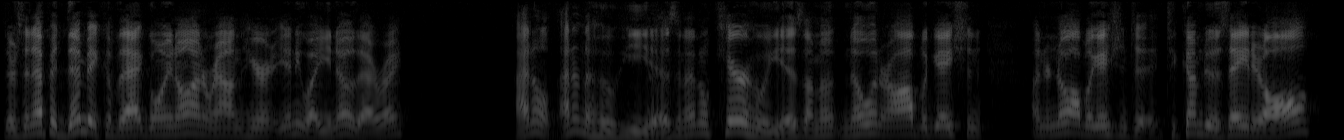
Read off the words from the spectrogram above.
There's an epidemic of that going on around here anyway. You know that, right? I don't, I don't know who he is, and I don't care who he is. I'm no under obligation, under no obligation to, to come to his aid at all.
